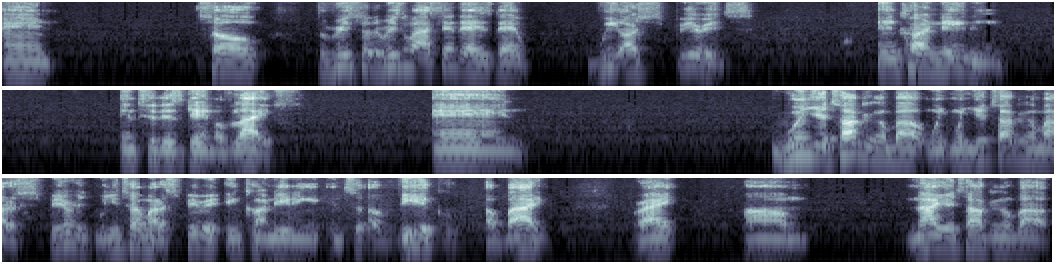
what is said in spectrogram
and so the reason so the reason why I said that is that we are spirits incarnating into this game of life. And when you're talking about when, when you're talking about a spirit, when you're talking about a spirit incarnating into a vehicle, a body, right? Um, now you're talking about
